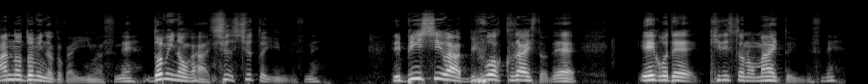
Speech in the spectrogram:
アンノ・ドミノとか言いますね。ドミノが主主という意味ですね。で、BC は before Christ で、英語でキリストの前という意味ですね。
